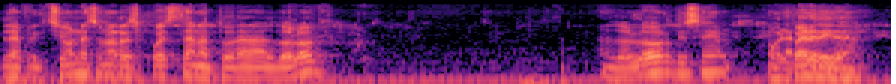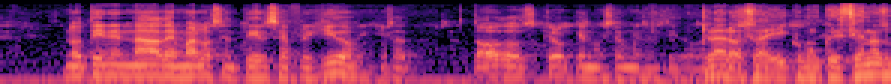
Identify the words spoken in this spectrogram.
La aflicción es una respuesta natural al dolor. Al dolor, dice, o, la pérdida. pérdida. No tiene nada de malo sentirse afligido. O sea, todos creo que nos hemos sentido. Claro, o sea, y como cristianos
